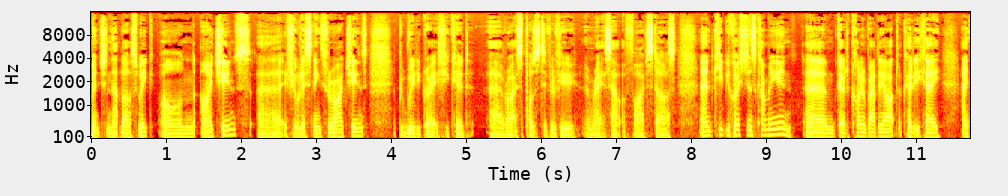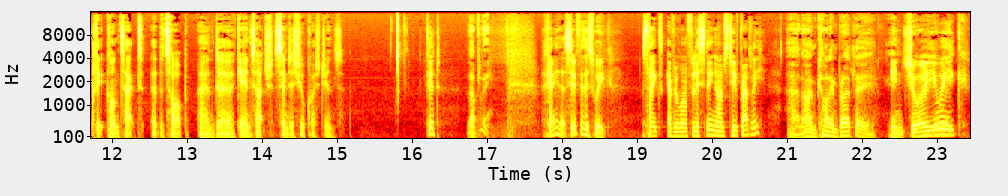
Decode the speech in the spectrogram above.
Mentioned that last week on iTunes. Uh, if you're listening through iTunes, it'd be really great if you could uh, write us a positive review and rate us out of five stars. And keep your questions coming in. Um, go to colinbradleyart.co.uk and click contact at the top and uh, get in touch. Send us your questions. Good. Lovely. Okay, that's it for this week. Thanks everyone for listening. I'm Steve Bradley. And I'm Colin Bradley. Enjoy your week.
